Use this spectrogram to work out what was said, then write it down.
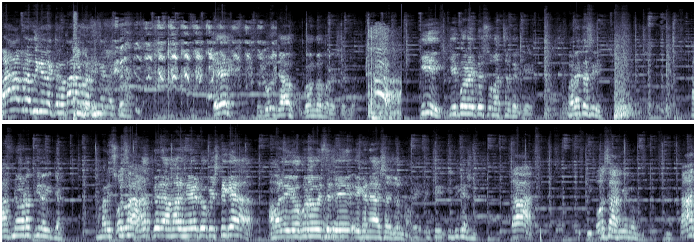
বাবরা দিকে লাগতে না বাবরা দিকে লাগতে না। এ দূর যাও করে সেগুলো কি কি পড়াইতেছো বাচ্চাদেরকে? আপনি হঠাৎ কি রাখিটা আমার স্কুল। হঠাৎ করে আমার হেড অফিস থেকে আমার এই করা হয়েছে যে এখানে আসার জন্য। এদিকে আসুন। স্যার। ও স্যার। স্যার।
